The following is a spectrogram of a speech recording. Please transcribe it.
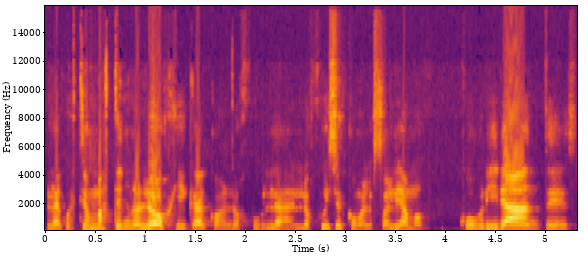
la cuestión más tecnológica, con los, juicios como los solíamos cubrir antes,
